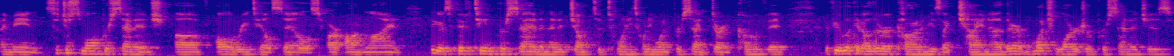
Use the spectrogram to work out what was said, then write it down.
I mean, such a small percentage of all retail sales are online. I think it was 15%, and then it jumped to 20, 21% during COVID. If you look at other economies like China, there are much larger percentages.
